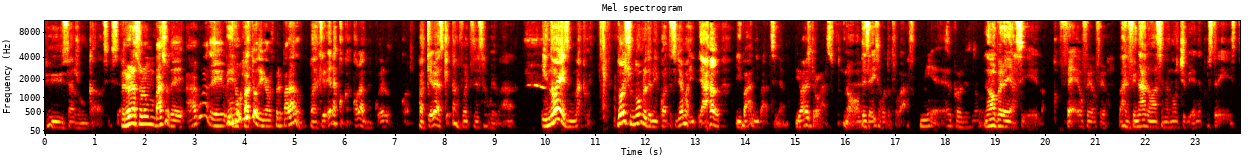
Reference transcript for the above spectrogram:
Sí, se ha roncado así. se Pero era solo un vaso de agua, de un Pero juguito, digamos, preparado. Para que era Coca-Cola, me acuerdo. Para que veas qué tan fuerte es esa huevada. Y no es Magnet. Doy su nombre de mi cuate, se llama ya, Iván, Iván se llama. Ahora el trolazo. No, desde ahí se ha vuelto otro lado. Miércoles, ¿no? No, pero ya sí, loco. Feo, feo, feo. Al final no hacen la noche viene pues triste.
